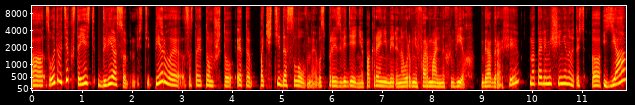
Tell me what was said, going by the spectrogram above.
А у этого текста есть две особенности. Первая состоит в том, что это почти дословное воспроизведение, по крайней мере, на уровне формальных вех биографии Натальи Мещаниновой. То есть э, я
